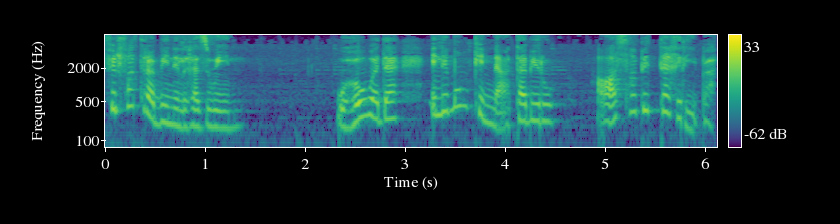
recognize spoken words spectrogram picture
في الفترة بين الغزوين؟ وهو ده اللي ممكن نعتبره عصب التغريبة.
